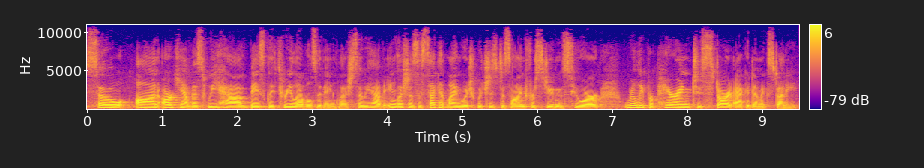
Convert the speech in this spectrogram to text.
So on our campus, we have basically three levels of English. So we have English as a second language, which is designed for students who are really preparing to start academic study.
